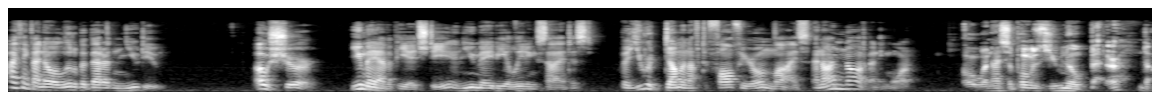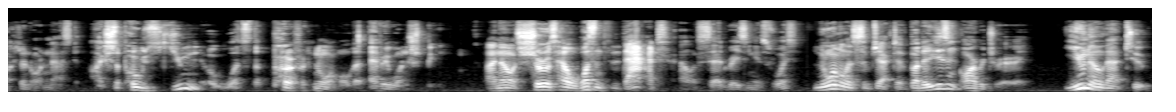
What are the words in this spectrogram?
I think I know a little bit better than you do. Oh, sure. You may have a PhD, and you may be a leading scientist, but you were dumb enough to fall for your own lies, and I'm not anymore. Oh, and I suppose you know better, Dr. Norton asked. I suppose you know what's the perfect normal that everyone should be. I know it sure as hell wasn't that, Alex said, raising his voice. Normal is subjective, but it isn't arbitrary. You know that too.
